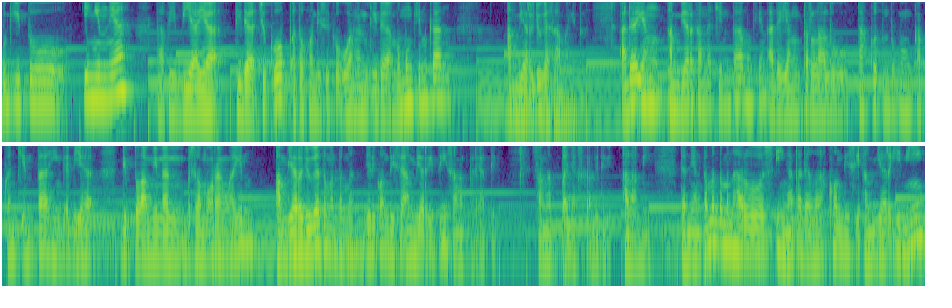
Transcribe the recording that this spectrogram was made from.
begitu inginnya tapi biaya tidak cukup atau kondisi keuangan tidak memungkinkan ambiar juga sama gitu. Ada yang ambiar karena cinta mungkin ada yang terlalu takut untuk mengungkapkan cinta hingga dia di pelaminan bersama orang lain ambiar juga teman-teman. Jadi kondisi ambiar itu sangat variatif sangat banyak sekali dialami dan yang teman-teman harus ingat adalah kondisi ambiar ini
